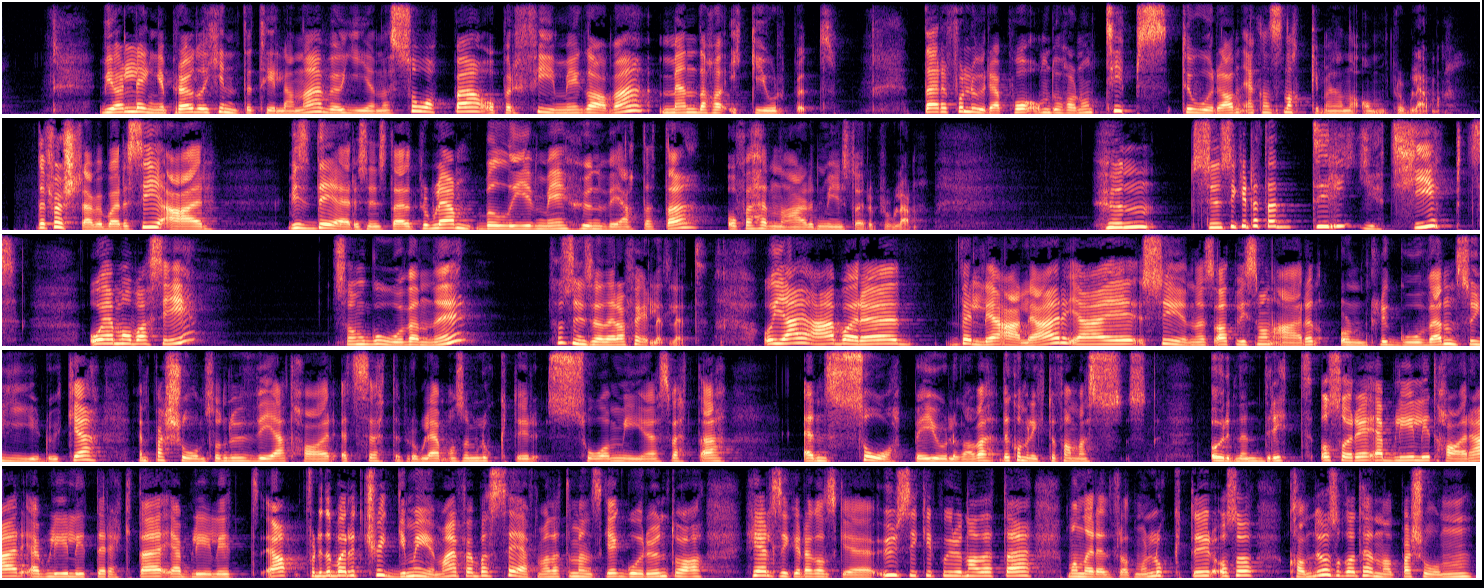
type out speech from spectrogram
Vi har lenge prøvd å hinte til henne ved å gi henne såpe og parfyme i gave, men det har ikke hjulpet. Derfor lurer jeg på om du har noen tips til hvordan jeg kan snakke med henne om problemet. Det første jeg vil bare si, er hvis dere syns det er et problem, believe me, hun vet dette, og for henne er det et mye større problem. Hun syns sikkert dette er dritkjipt, og jeg må bare si, som gode venner, så syns jeg dere har feilet litt. Og jeg er bare veldig ærlig her. Jeg synes at hvis man er en ordentlig god venn, så gir du ikke en person som du vet har et svetteproblem, og som lukter så mye svette, en såpe i julegave. Det kommer ikke til å faen meg ordne en dritt. Og sorry, jeg blir litt hard her. Jeg blir litt direkte. Jeg blir litt Ja, fordi det bare trigger mye i meg. For jeg bare ser for meg dette mennesket gå rundt og helt sikkert er ganske usikker pga. dette. Man er redd for at man lukter. Og så kan det jo også godt hende at personen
